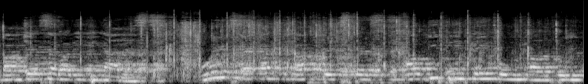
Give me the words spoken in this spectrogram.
Ma'am Jessa Marie Pinares. Words are not enough to express how deeply thankful we are for your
